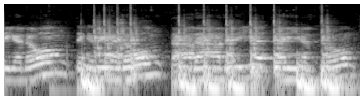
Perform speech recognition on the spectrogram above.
திகதியதோம் திகதியதோம் தாதாதைய தையத்தோம்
